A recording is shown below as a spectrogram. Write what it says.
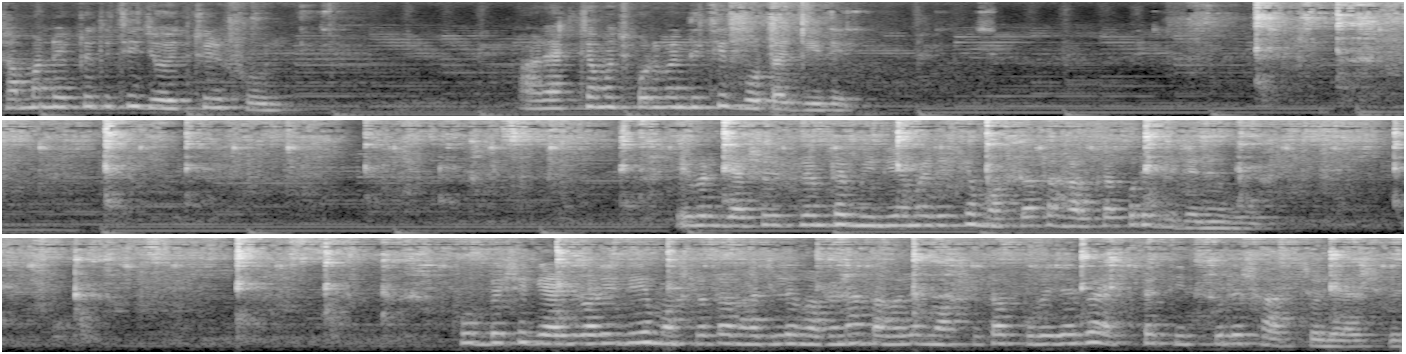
সামান্য একটু দিচ্ছি জৈত্রীর ফুল। আর এক চামচ পরিমাণ দিচ্ছি গোটা জিরে। এবার গ্যাসের ফ্লেমটা মিডিয়ামে রেখে মশলাটা হালকা করে ভেজে নেব। খুব বেশি গ্যাস বাড়িয়ে দিয়ে মশলাটা ভাজলে হবে না, তাহলে মশলাটা পুড়ে যাবে, একটা চিৎপুরে স্বাদ চলে আসবে।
